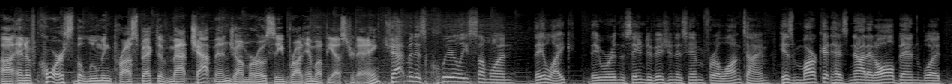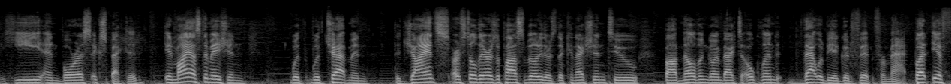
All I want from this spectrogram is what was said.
Uh, and of course, the looming prospect of Matt Chapman. Jon Morosi brought him up yesterday. Chapman is clearly someone they like. They were in the same division as him for a long time. His market has not at all been what he and Boras expected. In my estimation, with with Chapman, the Giants are still there as a possibility. There's the connection to Bob Melvin going back to Oakland. That would be a good fit for Matt. But if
